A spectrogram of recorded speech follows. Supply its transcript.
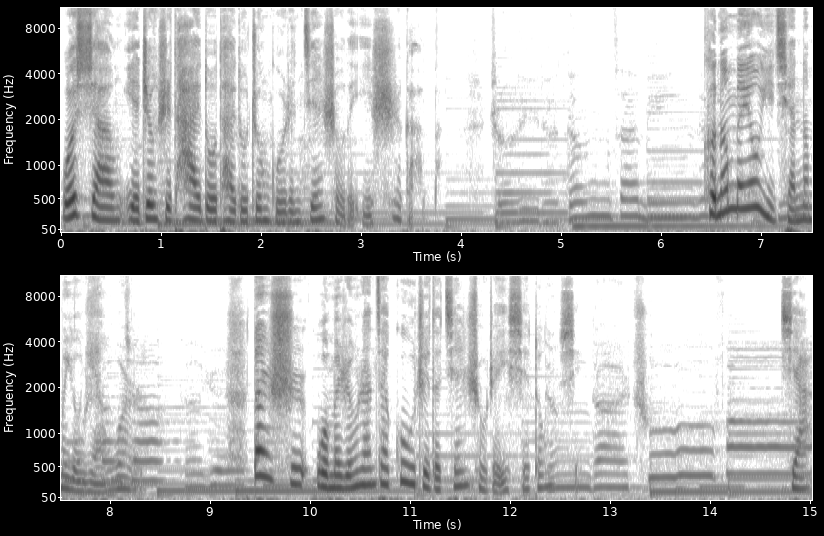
我想，也正是太多太多中国人坚守的仪式感吧。可能没有以前那么有年味儿了，但是我们仍然在固执地坚守着一些东西：家、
